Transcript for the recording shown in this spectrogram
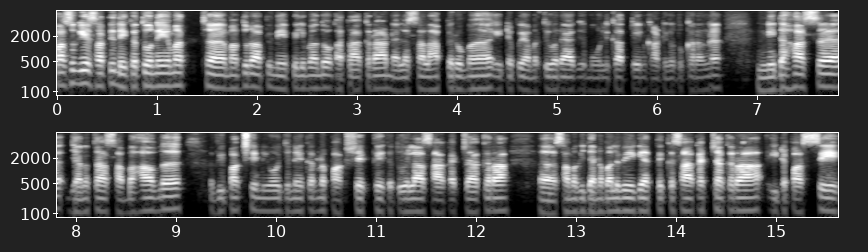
පසුගේ සති දෙකතුනේමත් මතුර අපි මේ පිළිබඳව කතා කරා. ඩැල සලහ පෙරුම ඉටපු ඇමතිවරයාගේ මූලිකත්වයෙන් කටයුතු කරන නිදහස් ජනතා සභාව විපක්ෂ නියෝජනය කරන පක්ෂෙක් එකතු වෙලා සාකච්ඡා කරා. සමගි ජනබලවේගයක්ත් එක්ක සාකච්ඡා කරා. ඊට පස්සේ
